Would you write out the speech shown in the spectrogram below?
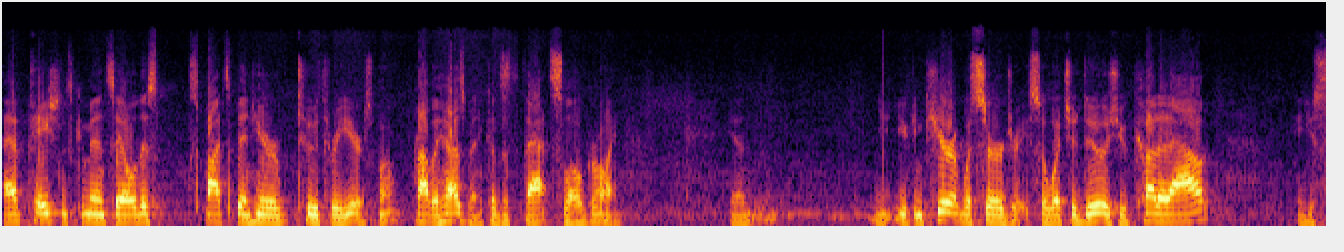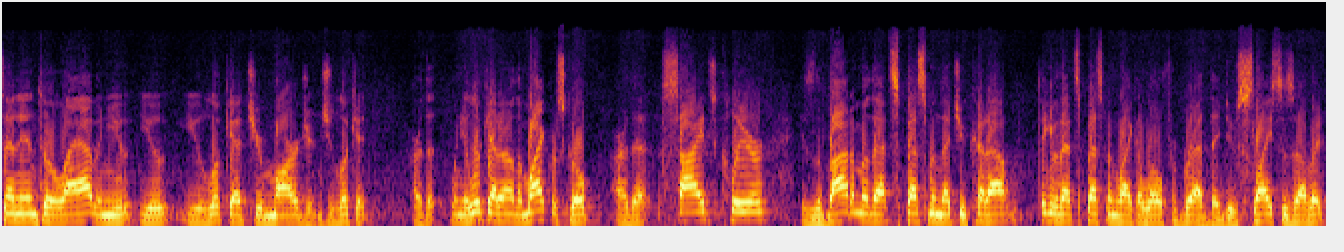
I have patients come in and say, oh, this spot's been here two, three years. Well, probably has been because it's that slow growing. And you, you can cure it with surgery. So what you do is you cut it out, and you send it into the lab, and you, you, you look at your margins. You look at, are the, when you look at it under the microscope, are the sides clear? Is the bottom of that specimen that you cut out, think of that specimen like a loaf of bread. They do slices of it,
